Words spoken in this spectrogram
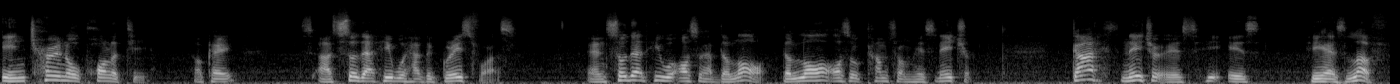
internal quality, okay, uh, so that he will have the grace for us. And so that he will also have the law. The law also comes from his nature. God's nature is he is he has love.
